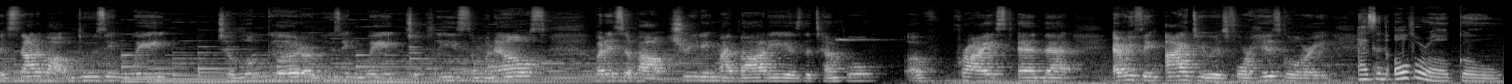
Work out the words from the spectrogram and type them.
It's not about losing weight to look good or losing weight to please someone else, but it's about treating my body as the temple of Christ and that everything I do is for His glory. As an overall goal,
